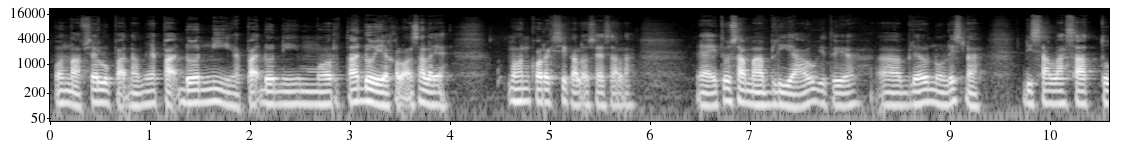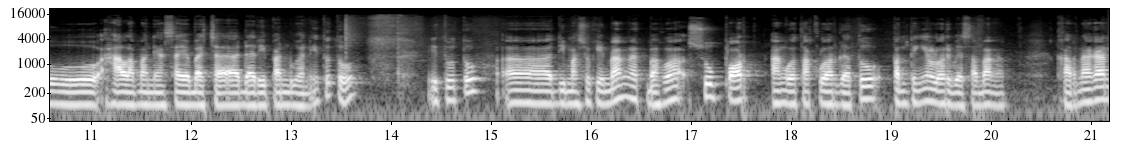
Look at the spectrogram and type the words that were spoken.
mohon maaf saya lupa namanya Pak Doni ya Pak Doni Mortado ya kalau nggak salah ya. Mohon koreksi kalau saya salah. Ya itu sama beliau gitu ya. Uh, beliau nulis nah di salah satu halaman yang saya baca dari panduan itu tuh itu tuh uh, dimasukin banget bahwa support anggota keluarga tuh pentingnya luar biasa banget. Karena kan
